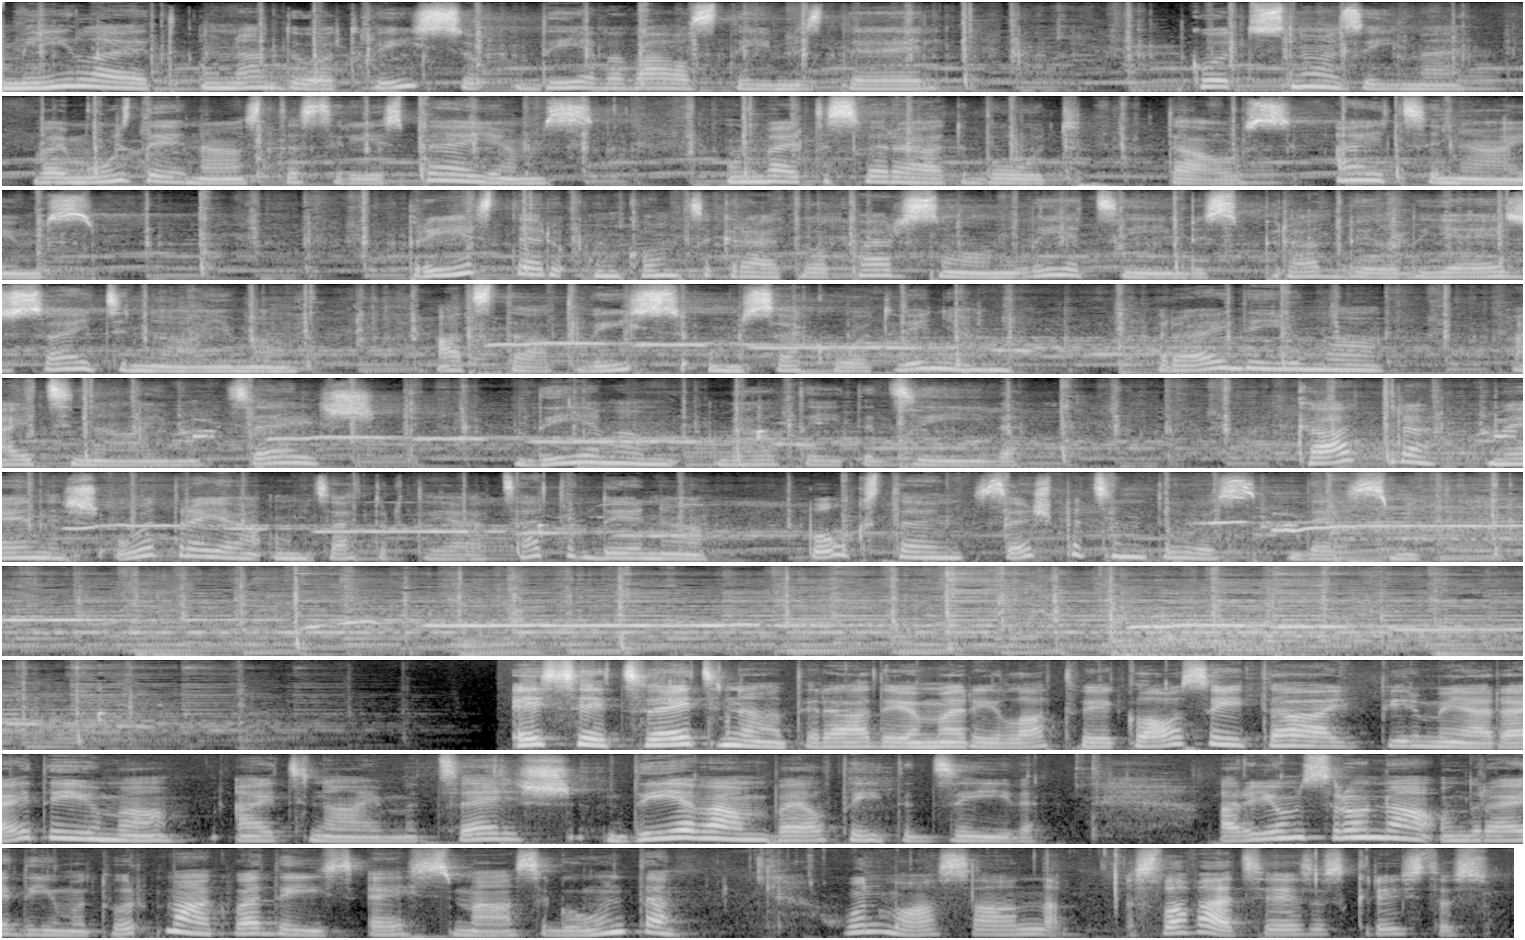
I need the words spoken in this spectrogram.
mīlēt un atdot visu Dieva valstības dēļ. Ko tas nozīmē? Vai mūsdienās tas ir iespējams, un vai tas varētu būt tavs aicinājums? Priesteru un konsekrēto personu liecības par atbildi Jēzus aicinājumam, atstāt visu un sekot viņam, raidījumā Aicinājuma ceļš, Dievam veltīta dzīve. Katra mēneša 2. un 4. ceturtdienā, pulksten 16.10. Esiet sveicināti rādījumā arī Latvijas klausītāji pirmajā raidījumā Aicinājuma ceļš, Dievam veltīta dzīve. Ar jums runā un raidījumu turpmāk vadīs es, māsa Gunta. Un māsa Anna. Slavēts Jēzus Kristus!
